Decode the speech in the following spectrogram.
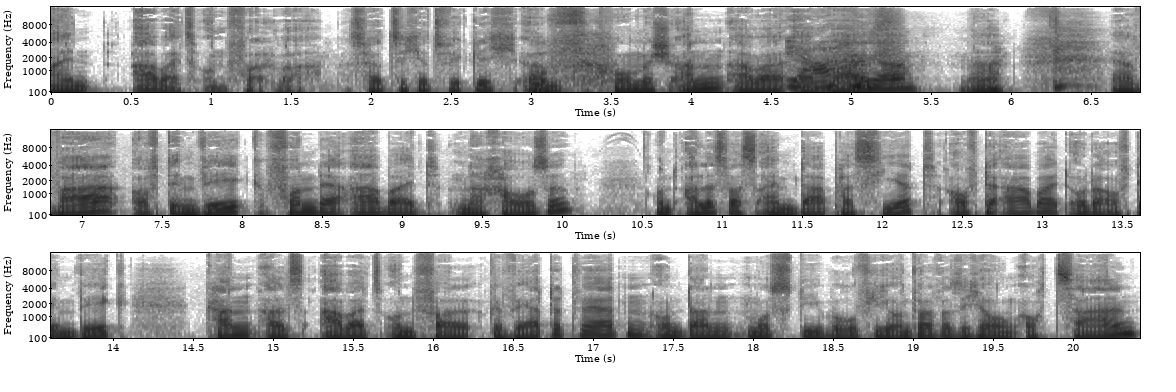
ein Arbeitsunfall war. Das hört sich jetzt wirklich ähm, komisch an, aber ja. er war ja, na, er war auf dem Weg von der Arbeit nach Hause und alles, was einem da passiert, auf der Arbeit oder auf dem Weg, kann als Arbeitsunfall gewertet werden und dann muss die berufliche Unfallversicherung auch zahlen.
